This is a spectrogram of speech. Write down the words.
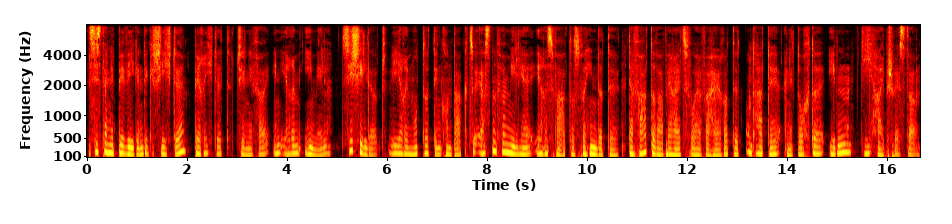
Es ist eine bewegende Geschichte, berichtet Jennifer in ihrem E-Mail Sie schildert, wie ihre Mutter den Kontakt zur ersten Familie ihres Vaters verhinderte. Der Vater war bereits vorher verheiratet und hatte eine Tochter, eben die Halbschwester.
